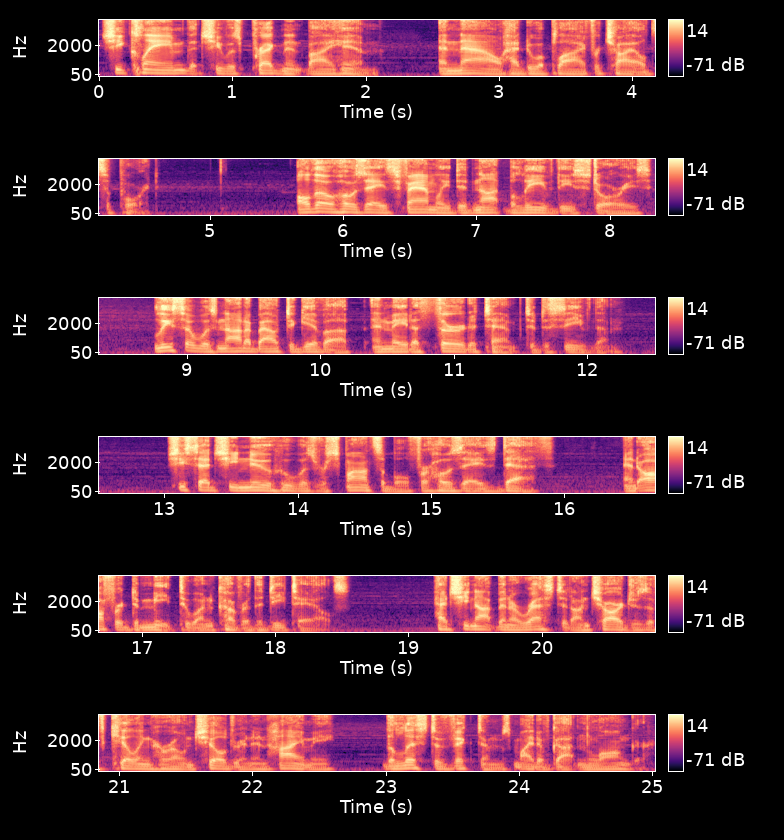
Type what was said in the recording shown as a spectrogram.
she claimed that she was pregnant by him and now had to apply for child support. Although Jose's family did not believe these stories, Lissa was not about to give up and made a third attempt to deceive them. She said she knew who was responsible for Jose's death and offered to meet to uncover the details. Had she not been arrested on charges of killing her own children in Jaime, the list of victims might have gotten longer.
